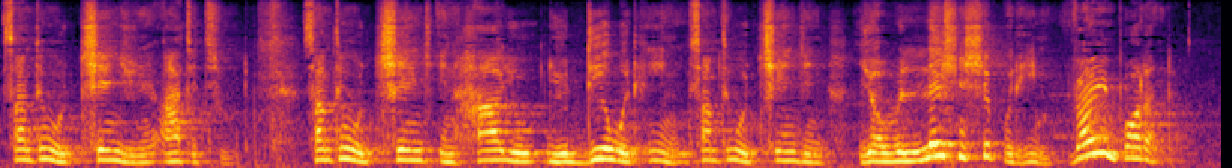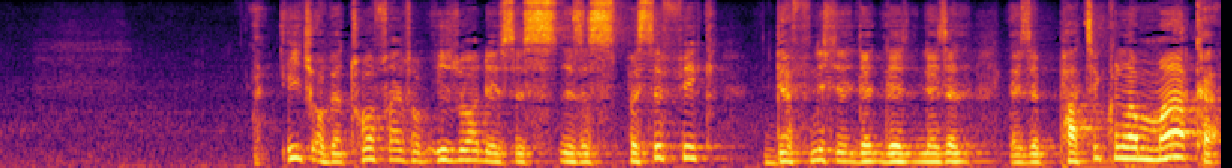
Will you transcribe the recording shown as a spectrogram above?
Something will change in your attitude. Something will change in how you, you deal with Him. Something will change in your relationship with Him. Very important. In each of the 12 tribes of Israel, there's a, there's a specific definition, there's, there's, a, there's a particular marker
